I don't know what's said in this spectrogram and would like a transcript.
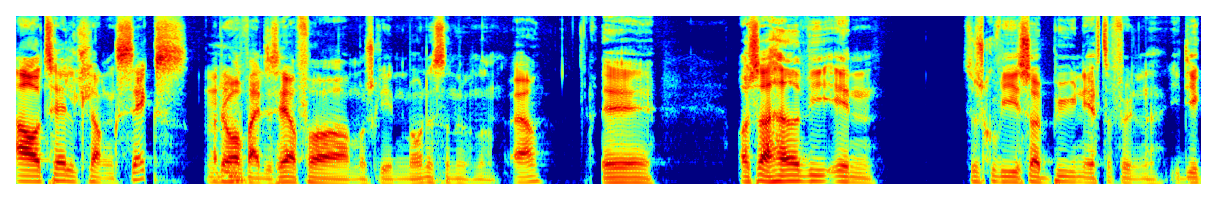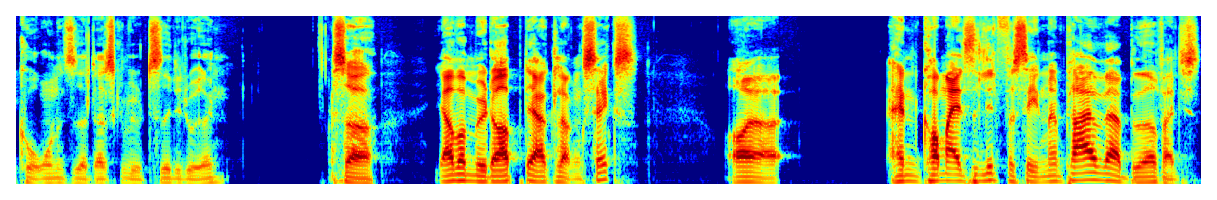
aftale klokken 6, mm-hmm. og det var Mhm. faktisk her for måske en måned siden. Eller noget. Ja. Øh, og så havde vi en, så skulle vi så i byen efterfølgende, i de coronatider, der skal vi jo tidligt ud, ikke? Så jeg var mødt op der klokken 6, og han kommer altid lidt for sent, men plejer at være bedre faktisk.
